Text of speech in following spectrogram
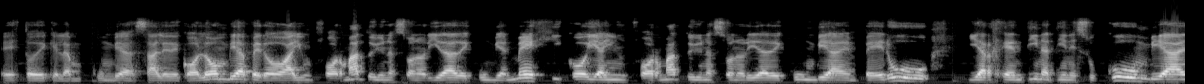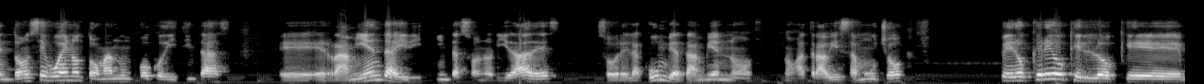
esto de que la cumbia sale de Colombia, pero hay un formato y una sonoridad de cumbia en México, y hay un formato y una sonoridad de cumbia en Perú, y Argentina tiene su cumbia. Entonces, bueno, tomando un poco distintas eh, herramientas y distintas sonoridades sobre la cumbia también nos, nos atraviesa mucho, pero creo que lo que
